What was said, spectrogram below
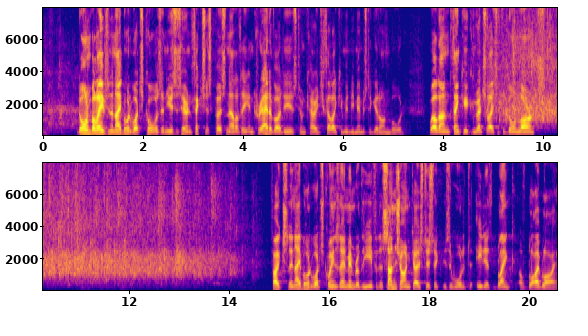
Dawn believes in the Neighbourhood Watch cause and uses her infectious personality and creative ideas to encourage fellow community members to get on board. Well done. Thank you. Congratulations to Dawn Lawrence. Folks, the Neighbourhood Watch Queensland Member of the Year for the Sunshine Coast District is awarded to Edith Blank of Bly Bly.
